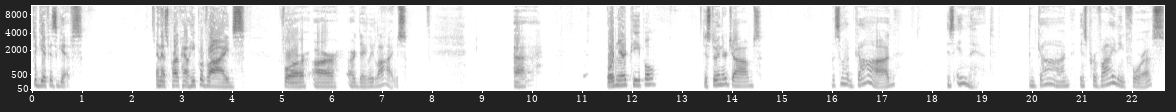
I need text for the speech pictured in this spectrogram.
to give His gifts. And that's part of how He provides for our, our daily lives. Uh, ordinary people just doing their jobs, but somehow God is in that. And God is providing for us.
